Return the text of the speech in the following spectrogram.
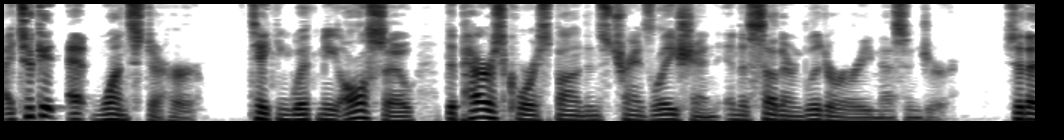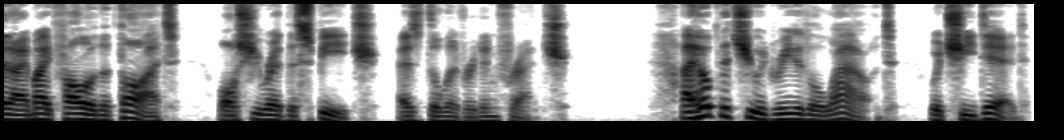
I took it at once to her, taking with me also the Paris correspondent's translation in the Southern Literary Messenger, so that I might follow the thought while she read the speech as delivered in French. I hoped that she would read it aloud, which she did,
